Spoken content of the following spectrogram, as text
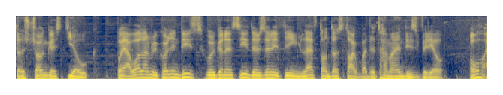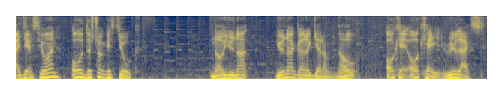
the strongest yolk. But yeah, while I'm recording this, we're gonna see if there's anything left on the stock by the time I end this video. Oh, I think I see one. Oh, the strongest yolk. No, you're not. You're not gonna get him. No. Okay, okay, relax.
